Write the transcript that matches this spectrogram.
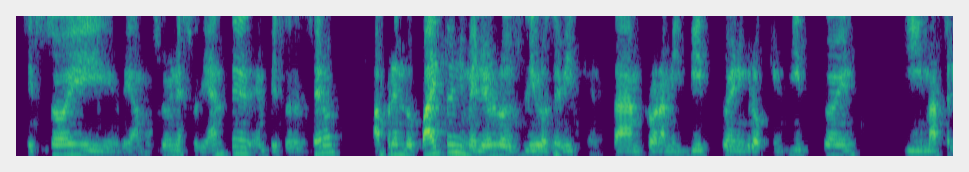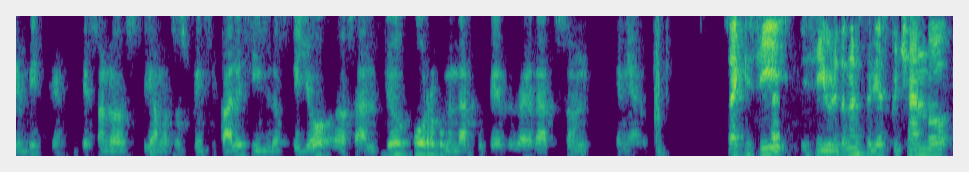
si soy, digamos, soy un estudiante, empiezo desde cero, aprendo Python y me leo los libros de Bitcoin. Están Programming Bitcoin, Grokking Bitcoin y Mastering Bitcoin, que son los, digamos, los principales y los que yo, o sea, yo puedo recomendar porque de verdad son geniales. O sea, que sí, si ahorita nos estaría escuchando,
